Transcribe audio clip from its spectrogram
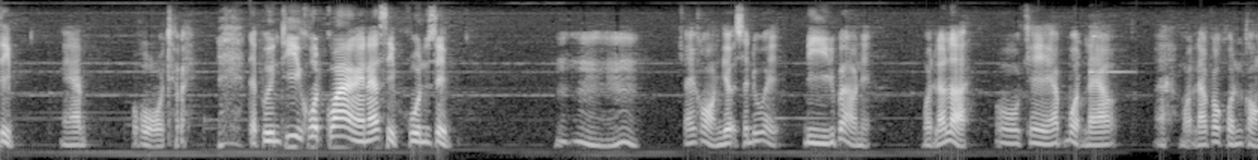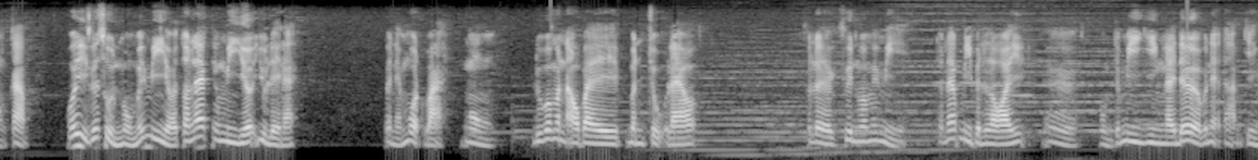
สิบนะครับ โอ้โห แต่พื้นที่โคตรกว้างเลยนะสิบคูณสิบอือหือ ช้ของเยอะซะด้วย ดีหรือเปล่าเนี่ย หมดแล้วเหรอ โอเคครับ หมดแล้ว อะ หมดแล้วก็ขนของกลับเฮ้ยกระสุนผมไม่มีเหรอ ตอนแรกยังมีเยอะอยู่เลยนะ ไปไหนหมดวะ งงรู้ว่ามันเอาไปบรรจุแล้ว ก็เลยขึ้นว่าไม่มี ตอนแรกมีเป็นร้อย เออ ผมจะมียิงไรเดอร์ปะเนี่ยถามจริง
